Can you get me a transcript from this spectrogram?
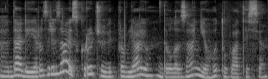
Е, далі я розрізаю, скручую, відправляю до лазаньї готуватися.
